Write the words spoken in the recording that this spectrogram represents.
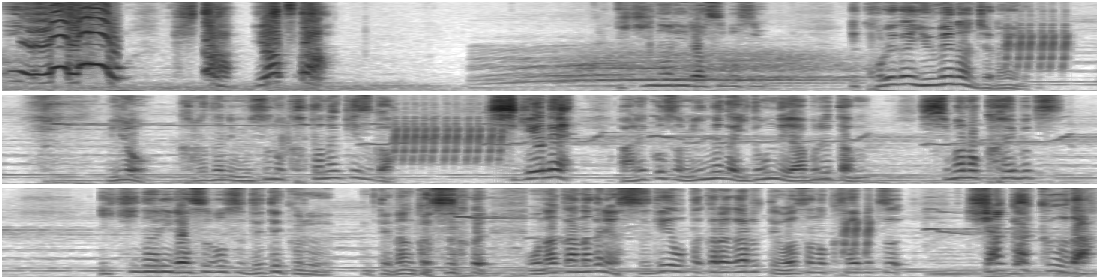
おお来たやつだいきなりラスボス。え、これが夢なんじゃないの？見ろ、体に無数の刀傷が。ちげねあれこそみんなが挑んで敗れた島の怪物。いきなりラスボス出てくるってなんかすごい。お腹の中にはすげえお宝があるって噂の怪物。シャカクーだ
